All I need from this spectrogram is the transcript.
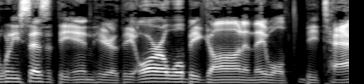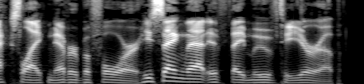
when he says at the end here, the aura will be gone and they will be taxed like never before. He's saying that if they move to Europe.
